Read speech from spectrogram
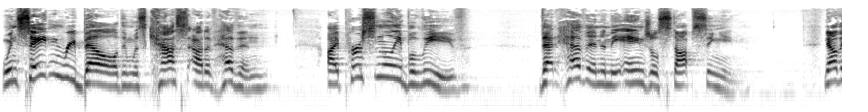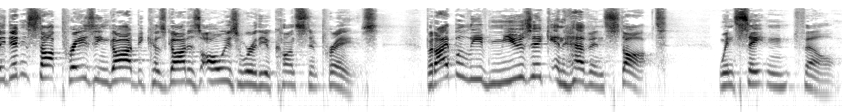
When Satan rebelled and was cast out of heaven, I personally believe that heaven and the angels stopped singing. Now, they didn't stop praising God because God is always worthy of constant praise. But I believe music in heaven stopped when Satan fell.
